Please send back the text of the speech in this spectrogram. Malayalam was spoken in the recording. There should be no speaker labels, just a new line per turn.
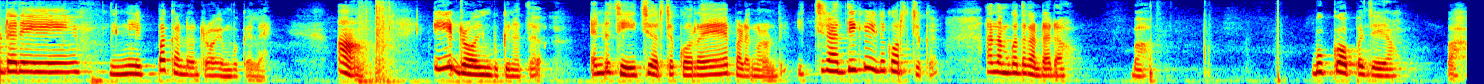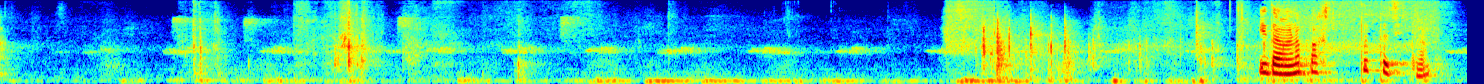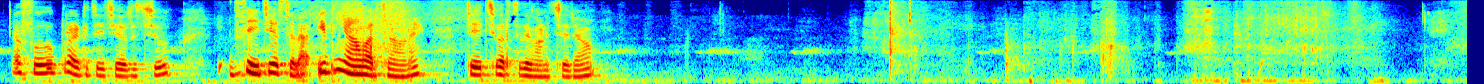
കൂട്ടുകാരെ നിങ്ങളിപ്പോൾ കണ്ട ഡ്രോയിങ് ബുക്കല്ലേ ആ ഈ ഡ്രോയിങ് ബുക്കിനകത്ത് എന്റെ ചേച്ചി വരച്ച കുറേ പടങ്ങളുണ്ട്. ഇച്ചിരി അധികം ഇല്ല കുറച്ചൊക്കെ. അത് നമുക്കൊന്ന് കണ്ടാലോ ബാ. ബുക്ക് ഓപ്പൺ ചെയ്യാം. ബാ. ഇതാണ് ഫസ്റ്റത്തെ ചിത്രം. ഞാൻ സൂപ്പറായിട്ട് ചേച്ചി വരച്ചു. ഇത് ചേച്ചി വരച്ചല്ല ഇത് ഞാൻ വരച്ചതാണേ. ചേച്ചി വരച്ചത് കാണിച്ചു തരാം.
